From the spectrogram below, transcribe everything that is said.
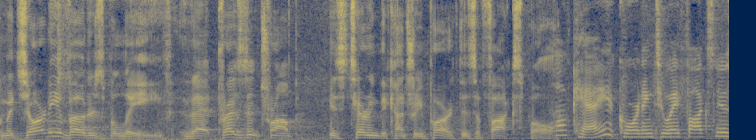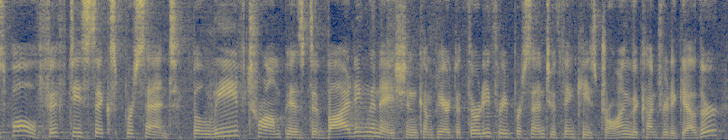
The majority of voters believe that President Trump is tearing the country apart. There's a Fox poll. Okay, according to a Fox News poll, 56% believe Trump is dividing the nation compared to 33% who think he's drawing the country together.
